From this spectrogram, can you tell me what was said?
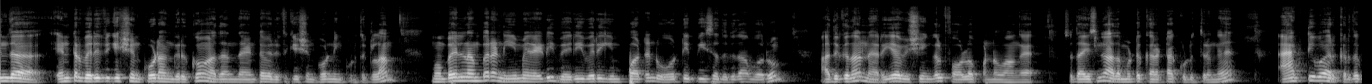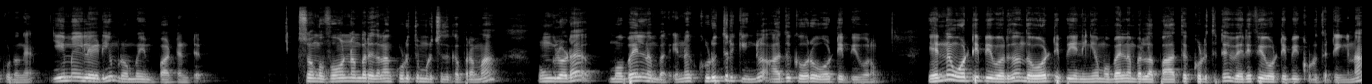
இந்த என்டர் வெரிஃபிகேஷன் கோட் அங்கே இருக்கும். அது அந்த என்டர் வெரிஃபிகேஷன் கோட் நீங்கள் கொடுத்துக்கலாம். Mobile number and email ID very very important OTPs அதுக்கு தான் வரும். அதுக்கு தான் நிறைய விஷயங்கள் ஃபாலோ பண்ணுவாங்க. ஸோ தயவு செஞ்சு அதை மட்டும் கரெக்டாக கொடுத்துருங்க. ஆக்டிவாக இருக்கிறத கொடுங்க. இமெயில் ஐடியும் ரொம்ப இம்பார்ட்டண்ட்டு ஸோ உங்கள் ஃபோன் நம்பர் இதெல்லாம் கொடுத்து முடிச்சதுக்கப்புறமா உங்களோட மொபைல் நம்பர் என்ன கொடுத்துருக்கீங்களோ அதுக்கு ஒரு ஓடிபி வரும். என்ன ஓடிபி வருதோ அந்த ஓடிபியை நீங்கள் மொபைல் நம்பரில் பார்த்து கொடுத்துட்டு வெரிஃபை ஓடிபி கொடுத்துட்டிங்கன்னா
